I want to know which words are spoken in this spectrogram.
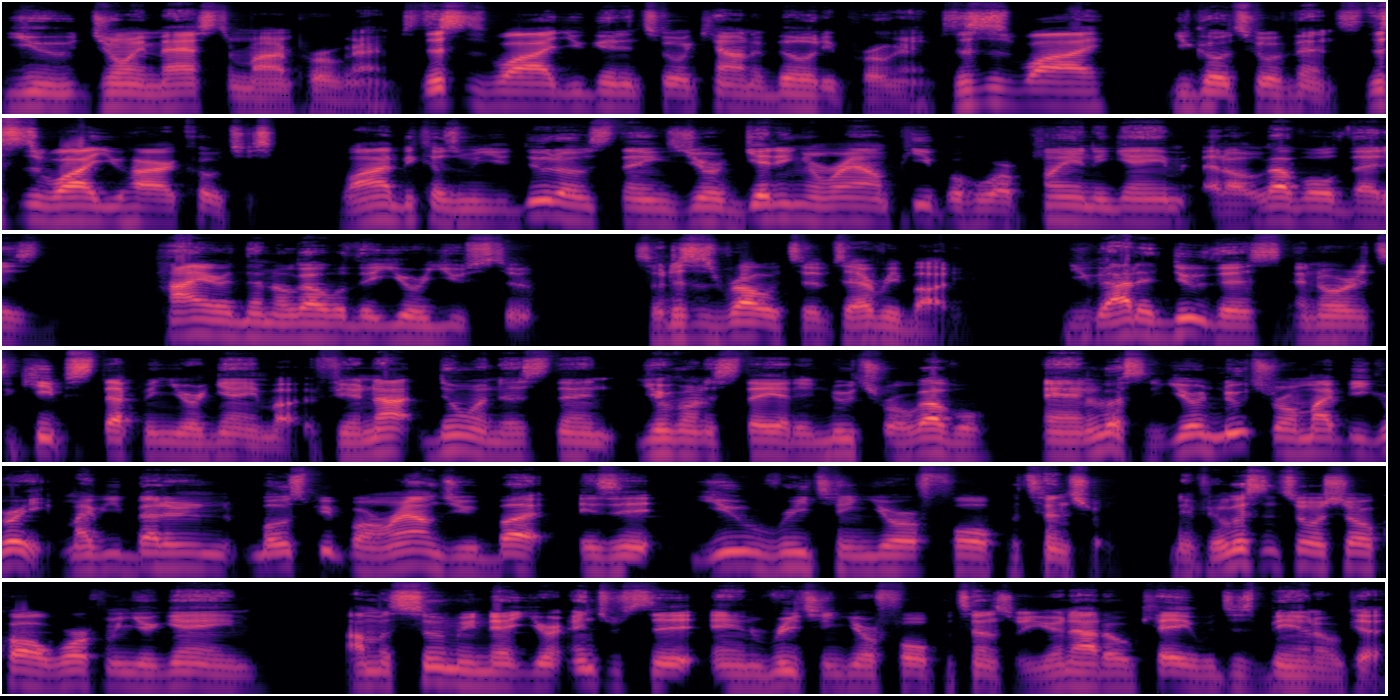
you join mastermind programs. This is why you get into accountability programs. This is why you go to events. This is why you hire coaches. Why? Because when you do those things, you're getting around people who are playing the game at a level that is higher than a level that you're used to. So this is relative to everybody. You got to do this in order to keep stepping your game up. If you're not doing this, then you're going to stay at a neutral level. And listen, your neutral might be great, might be better than most people around you, but is it you reaching your full potential? And if you listen to a show called Work on Your Game, I'm assuming that you're interested in reaching your full potential. You're not okay with just being okay.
